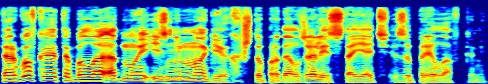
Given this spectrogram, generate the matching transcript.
Торговка эта была одной из немногих, что продолжали стоять за прилавками.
